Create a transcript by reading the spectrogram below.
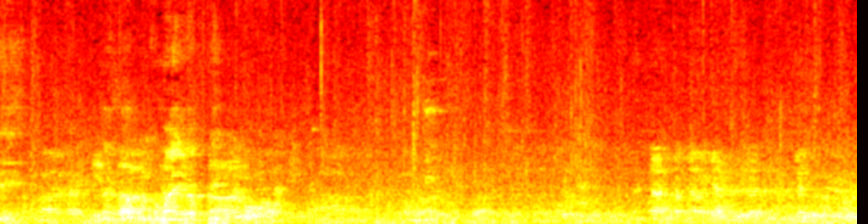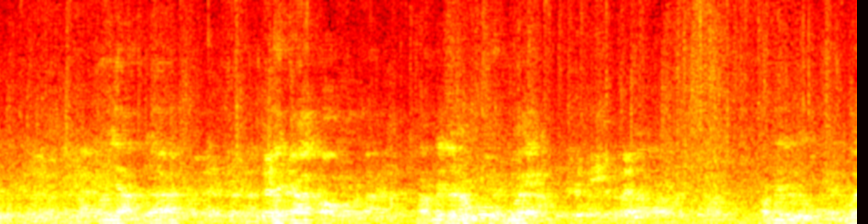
นี้นะครับไม่ก็ปิดโบสถ์ ตัวอย่างได้ในการออกกำลังทำให้กระดูกแข็งแรงทำให้กระดูกแข็งแร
